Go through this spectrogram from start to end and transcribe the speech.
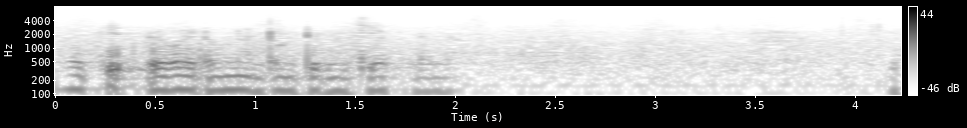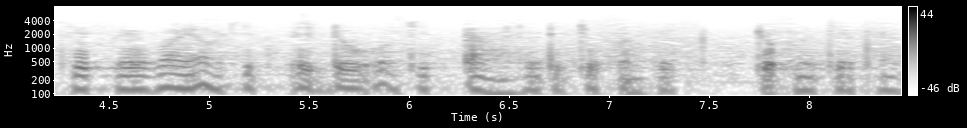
เอาจิตไปไว้ตรงนั้นตรงที่มันเจ็บนั่นนะจิตไปไว้เอาจิตไปดูเอาจิตตั้งอยู่ที่จุดมันเจ็บจุดมันเจ็บนั่น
